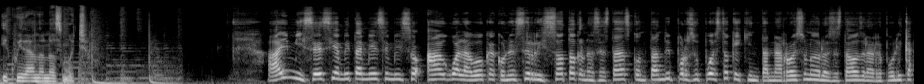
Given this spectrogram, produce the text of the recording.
y cuidándonos mucho. Ay, mi Ceci, a mí también se me hizo agua la boca con ese risotto que nos estabas contando y por supuesto que Quintana Roo es uno de los estados de la República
